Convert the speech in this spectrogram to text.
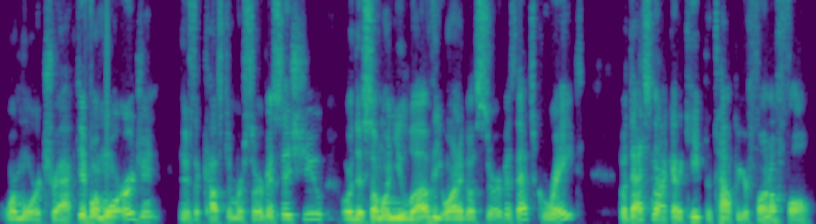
or more attractive or more urgent. There's a customer service issue or there's someone you love that you want to go service. That's great, but that's not going to keep the top of your funnel full.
